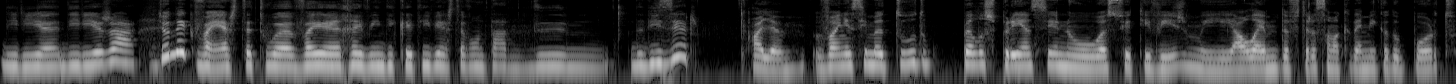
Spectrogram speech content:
diria, diria já. De onde é que vem esta tua veia reivindicativa e esta vontade de, de dizer? Olha, vem acima de tudo pela experiência no associativismo e ao leme da Federação Académica do Porto,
